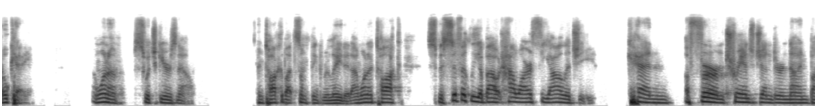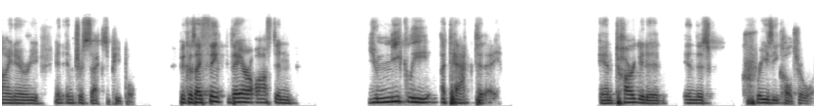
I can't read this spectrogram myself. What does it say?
Okay, I want to switch gears now and talk about something related. I want to talk specifically about how our theology can affirm transgender, non binary, and intersex people, because I think they are often uniquely attacked today and targeted in this crazy culture war,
